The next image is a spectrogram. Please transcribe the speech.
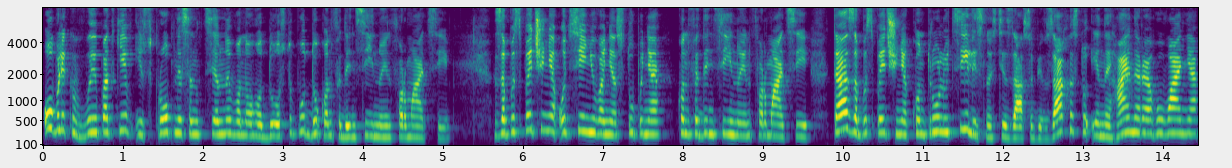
облік випадків і спроб несанкціонованого доступу до конфіденційної інформації забезпечення оцінювання ступеня конфіденційної інформації та забезпечення контролю цілісності засобів захисту і негайне реагування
